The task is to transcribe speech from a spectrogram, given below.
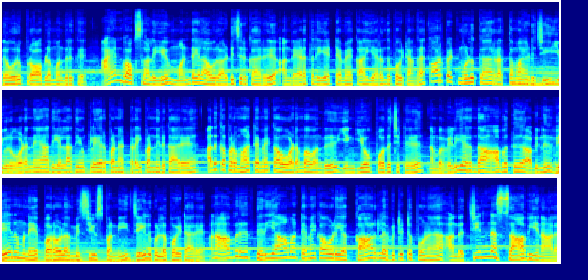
ஏதோ ஒரு ப்ராப்ளம் வந்திருக்கு. அயன் பாக்ஸாலேயே மண்டையில அவர் அடிச்சிருக்காரு. அந்த இடத்துலயே டெமேக்கா இறந்து போயிட்டாங்க. கார்பெட் முழுக்க ரத்தமாயிடுச்சு. இவர் உடனே அது எல்லாத்தையும் கிளியர் பண்ண ட்ரை பண்ணிருக்காரு. அதுக்கப்புறமா டெமேக்கா உடம்ப வந்து எங்கேயோ புதைச்சிட்டு நம்ம வெளியே இருந்தா ஆபத்து அப்படின்னு வேணும்னே பரோல மிஸ்யூஸ் பண்ணி ஜெயிலுக்குள்ள போயிட்டாரு. ஆனா அவரு தெரியாம டெமேக்காவுடைய கார்ல விட்டுட்டு போன அந்த சின்ன சாவியினால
